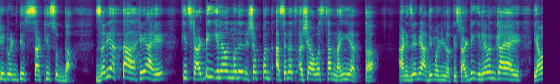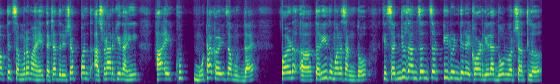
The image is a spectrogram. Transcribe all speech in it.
टी ट्वेंटीसाठी सुद्धा. जरी आत्ता हे आहे की स्टार्टिंग इलेव्हनमध्ये रिषभ पंत असेलच अशी अवस्था नाही आहे आत्ता. आणि जे मी आधी म्हणलं की स्टार्टिंग इलेव्हन काय आहे या बाबतीत संभ्रम आहे. त्याच्यात रिषभ पंत असणार की नाही हा एक खूप मोठा कळीचा मुद्दा आहे. पण तरीही तुम्हाला सांगतो की संजू सॅमसनचं टी ट्वेंटी रेकॉर्ड गेल्या दोन वर्षातलं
